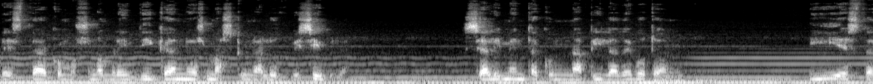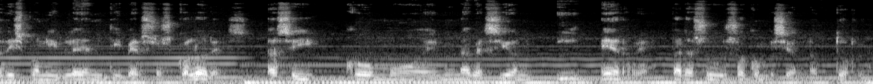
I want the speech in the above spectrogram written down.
Esta, como su nombre indica, no es más que una luz visible. Se alimenta con una pila de botón y está disponible en diversos colores, así como en una versión IR para su uso con visión nocturna.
